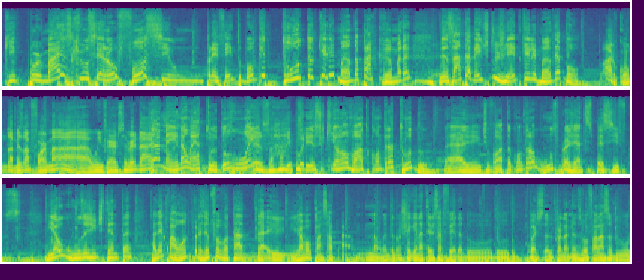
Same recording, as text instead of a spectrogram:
que por mais que o Serol fosse um prefeito bom, que tudo que ele manda pra Câmara, exatamente do jeito que ele manda, é bom. Claro, como da mesma forma a- o inverso é verdade. Também não é tudo ruim. Exato. E por isso que eu não voto contra tudo. Né? A gente vota contra alguns projetos específicos. E alguns a gente tenta adequar. Ontem, por exemplo, foi votado. da- já vou passar. Não, ainda não cheguei na terça-feira do, do, do bastidor do parlamento. Vou falar sobre o-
